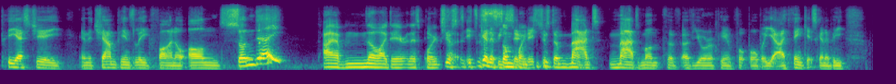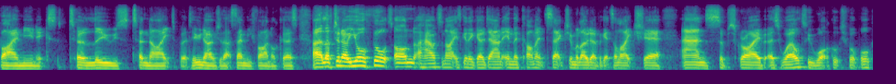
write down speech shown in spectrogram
PSG in the Champions League final on Sunday. I have no idea at this point. It's just it's going to be soon. Point. It's just a mad, mad month of, of European football. But yeah, I think it's going to be Bayern Munich's to lose tonight. But who knows with that semi-final curse? Uh, I'd love to know your thoughts on how tonight is going to go down in the comments section below. Don't forget to like, share, and subscribe as well to What Culture Football,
